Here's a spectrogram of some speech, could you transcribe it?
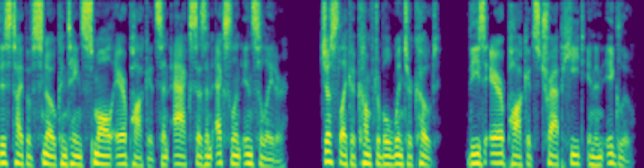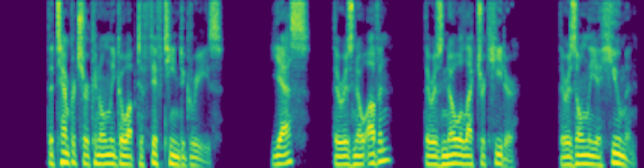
This type of snow contains small air pockets and acts as an excellent insulator. Just like a comfortable winter coat, these air pockets trap heat in an igloo. The temperature can only go up to 15 degrees. Yes, there is no oven, there is no electric heater, there is only a human.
